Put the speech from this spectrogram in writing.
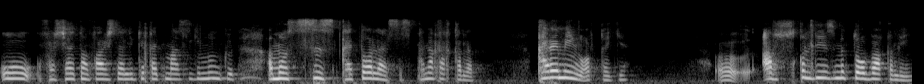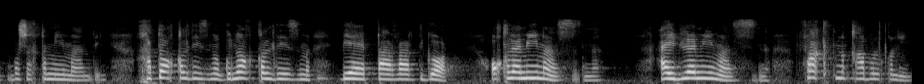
U shayton farishtaligiga qaytmasligi mumkin ammo siz qayta olasiz. Qanaqa qilib? Qaramang orqaga. Afsus qildingizmi tavba qiling. Boshqa qilmayman deng. Xato qildingizmi gunoh qildingizmi? Beayb parvardigor. Oqlamayman sizni. Ayblamayman sizni. Faktni qabul qiling.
